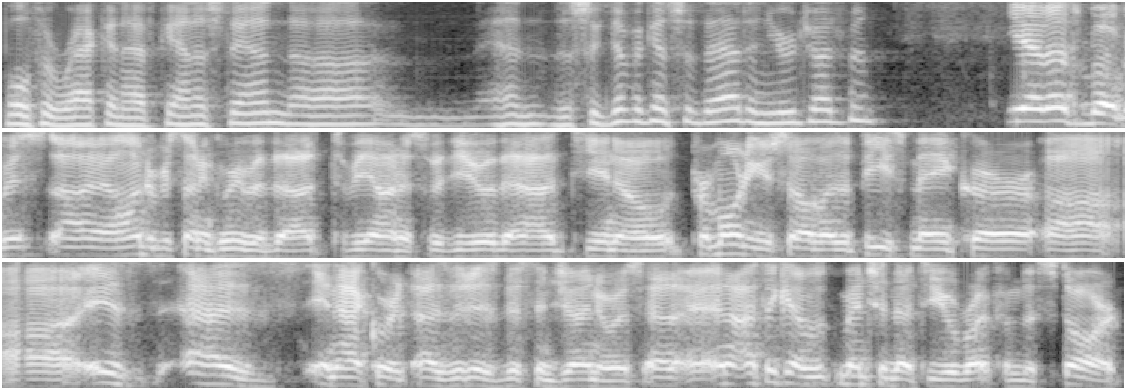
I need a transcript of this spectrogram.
both Iraq and Afghanistan. Uh, and the significance of that, in your judgment? Yeah, that's bogus. I 100% agree with that. To be honest with you, that you know, promoting yourself as a peacemaker uh, uh, is as inaccurate as it is disingenuous. And, and, I think I mentioned that to you right from the start.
